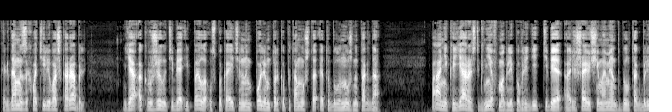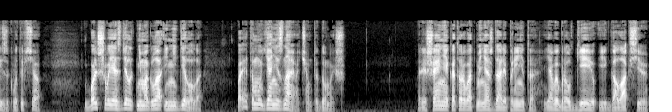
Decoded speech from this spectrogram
Когда мы захватили ваш корабль, я окружила тебя и Пэла успокоительным полем только потому, что это было нужно тогда». Паника, ярость, гнев могли повредить тебе, а решающий момент был так близок, вот и все. Большего я сделать не могла и не делала, поэтому я не знаю, о чем ты думаешь. Решение, которого от меня ждали, принято. Я выбрал гею и галаксию.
